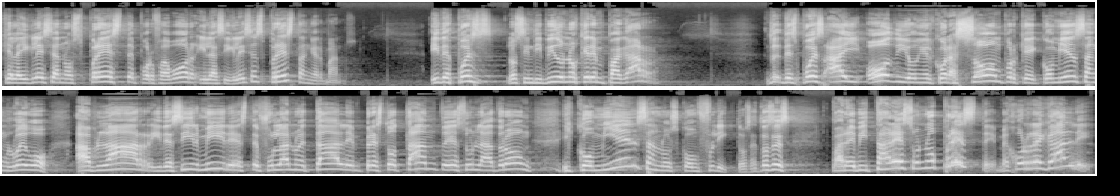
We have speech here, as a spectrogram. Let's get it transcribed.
que la iglesia nos preste, por favor. Y las iglesias prestan, hermanos. Y después los individuos no quieren pagar. Después hay odio en el corazón porque comienzan luego a hablar y decir, mire, este fulano es tal, le prestó tanto y es un ladrón. Y comienzan los conflictos. Entonces, para evitar eso, no preste, mejor regale.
